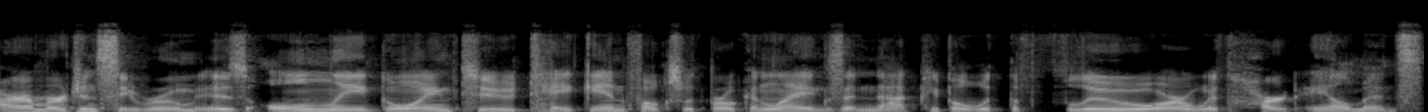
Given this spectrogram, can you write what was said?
our emergency room is only going to take in folks with broken legs and not people with the flu or with heart ailments.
